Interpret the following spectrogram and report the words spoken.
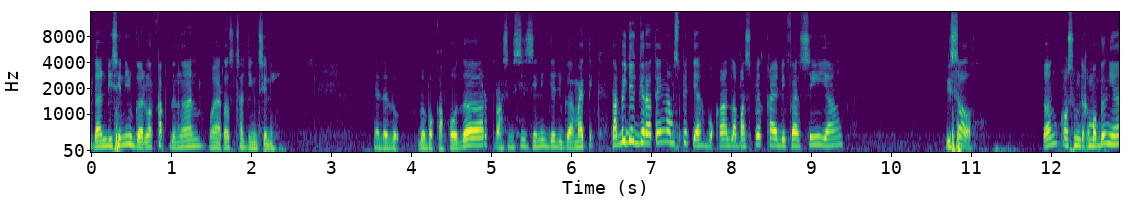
dan di sini juga lengkap dengan wireless charging sini Ini ada double cup holder, transmisi sini dia juga matic. Tapi dia gearnya 6 speed ya, bukan 8 speed kayak di versi yang diesel. Dan kalau sebenarnya mobilnya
